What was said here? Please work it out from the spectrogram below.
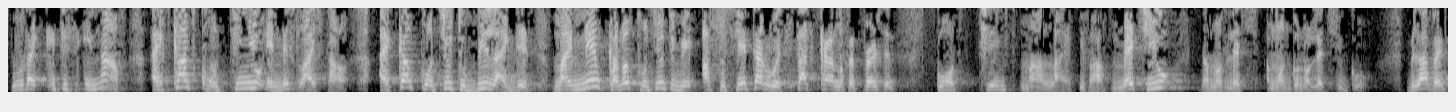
He was like, it is enough. I can't continue in this lifestyle. I can't continue to be like this. My name cannot continue to be associated with such kind of a person. God changed my life. If I have met you, I'm not let, I'm not going to let you go. Beloved,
